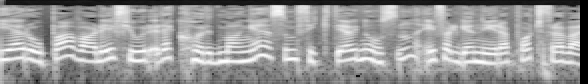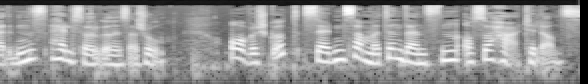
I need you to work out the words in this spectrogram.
I Europa var det i fjor rekordmange som fikk diagnosen, ifølge en ny rapport fra Verdens helseorganisasjon. Overskott ser den samme tendensen også her til lands.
